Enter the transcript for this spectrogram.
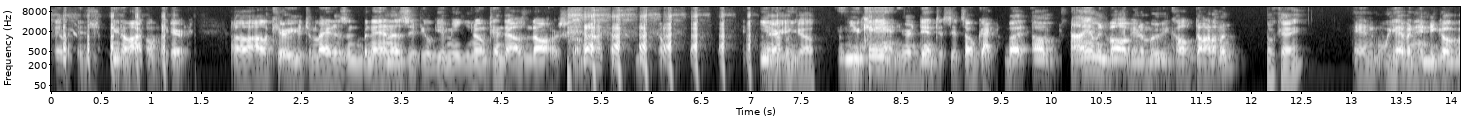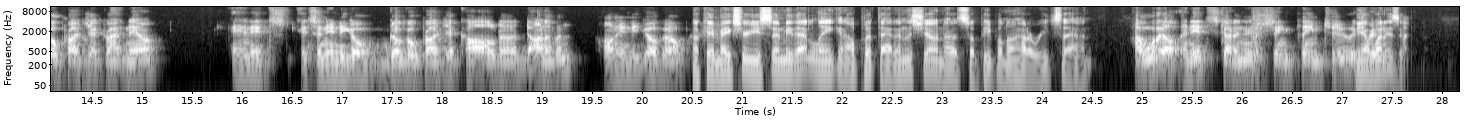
you know, I don't care. Uh, I'll carry your tomatoes and bananas if you'll give me, you know, ten thousand dollars. You know, there you go. You can. You're a dentist. It's okay. But um, I am involved in a movie called Donovan. Okay. And we have an Indiegogo project right now, and it's it's an Indiegogo project called uh, Donovan on Indiegogo. Okay, make sure you send me that link, and I'll put that in the show notes so people know how to reach that. I will, and it's got an interesting theme too. It's yeah, what is it?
